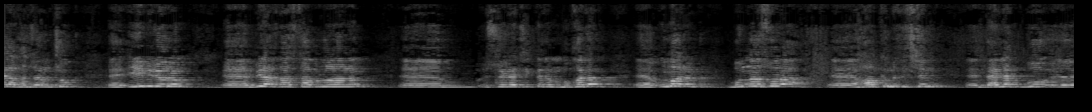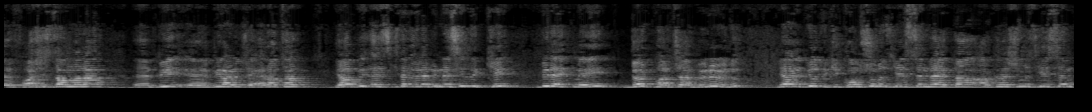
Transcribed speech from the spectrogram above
el atacağını çok e, iyi biliyorum. E, biraz daha sabırlı olalım. E, söyleyeceklerim bu kadar. E, umarım bundan sonra e, halkımız için e, devlet bu e, faşist zamlara e, bir e, bir an önce el atar. Ya biz eskiden öyle bir nesildik ki bir ekmeği dört parçaya bölüyorduk. Yani diyordu ki komşumuz yesin veya da arkadaşımız yesin.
